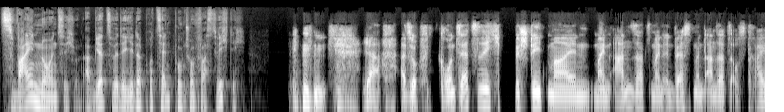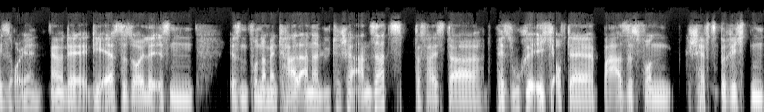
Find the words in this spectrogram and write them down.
92 und ab jetzt wird ja jeder Prozentpunkt schon fast wichtig. Ja, also grundsätzlich besteht mein, mein Ansatz, mein Investmentansatz aus drei Säulen. Ja, der, die erste Säule ist ein, ist ein fundamentalanalytischer Ansatz. Das heißt, da versuche ich auf der Basis von Geschäftsberichten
